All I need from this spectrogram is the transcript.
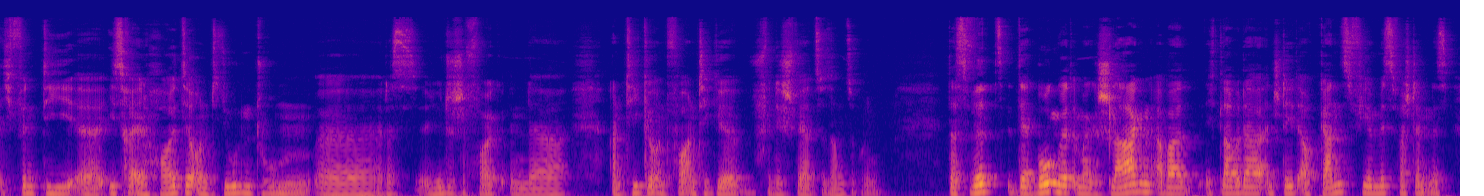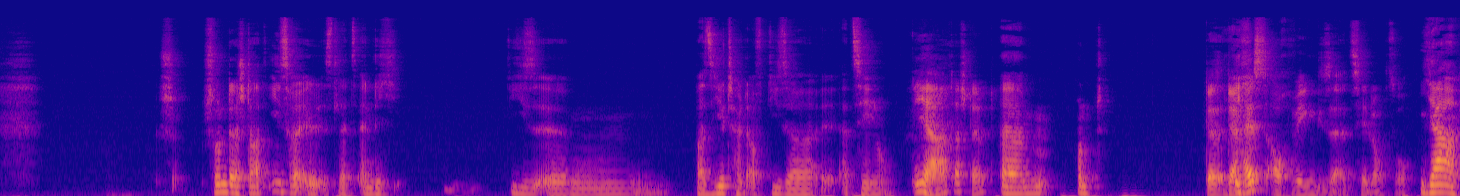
ich finde die äh, Israel heute und Judentum, äh, das jüdische Volk in der Antike und Vorantike, finde ich schwer zusammenzubringen. Das wird, der Bogen wird immer geschlagen, aber ich glaube, da entsteht auch ganz viel Missverständnis. Sch- Schon der Staat Israel ist letztendlich diese, ähm, basiert halt auf dieser äh, Erzählung. Ja, das stimmt. Ähm, und Der, der Ich- heißt auch wegen dieser Erzählung so. ja,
